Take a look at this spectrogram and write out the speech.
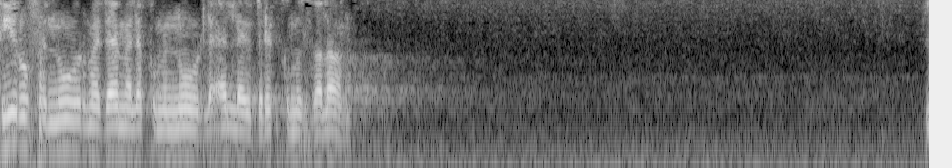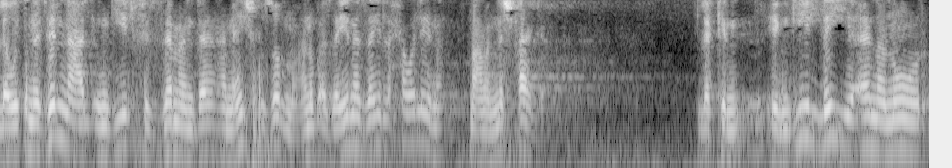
سيروا في النور ما دام لكم النور لئلا يدرككم الظلام. لو اتنزلنا على الإنجيل في الزمن ده هنعيش في ظلمة هنبقى زينا زي اللي حوالينا ما عملناش حاجة. لكن الإنجيل لي أنا نور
